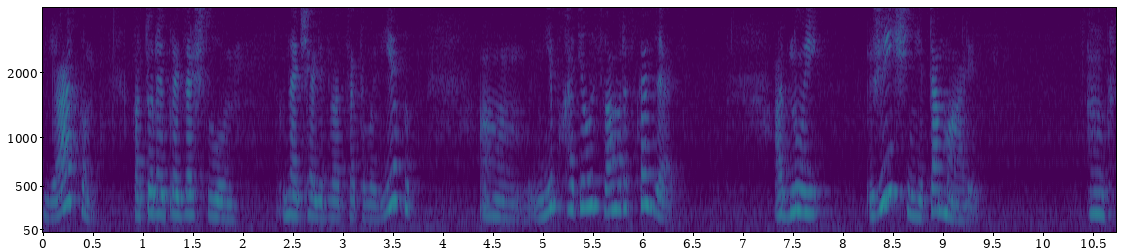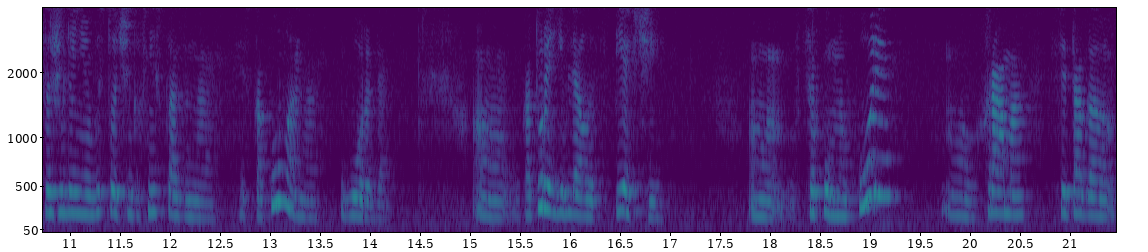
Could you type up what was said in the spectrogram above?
ярком, которое произошло в начале 20 века, мне бы хотелось вам рассказать. Одной женщине, Тамаре, к сожалению, в источниках не сказано, из какого она города, а, которая являлась певчей Э, в церковном хоре э, храма святого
